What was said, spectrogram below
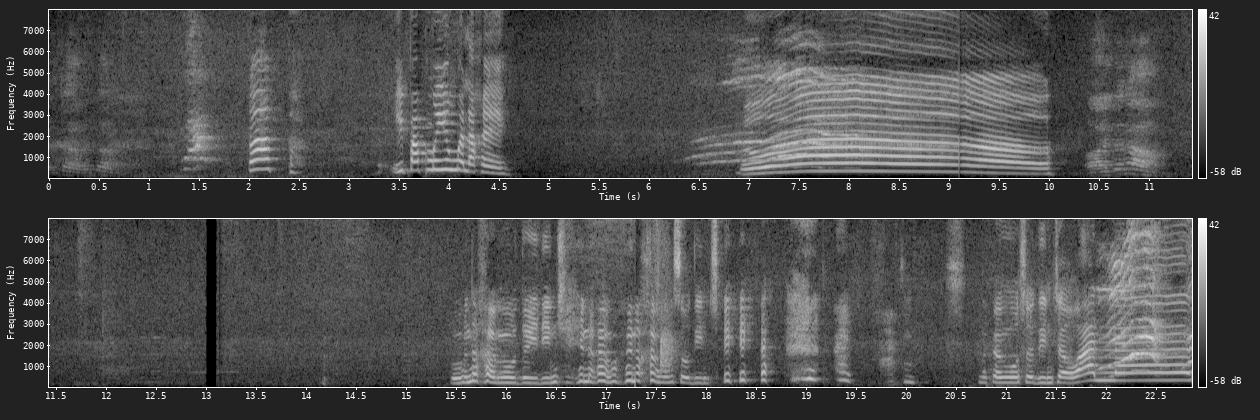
ito, ito. Pap! Ipap mo yung malaki. Wow! Oh, ito na. Oh, nakangudoy din siya. Nakang, nakanguso din siya. nakanguso din siya. Wala! Ah!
